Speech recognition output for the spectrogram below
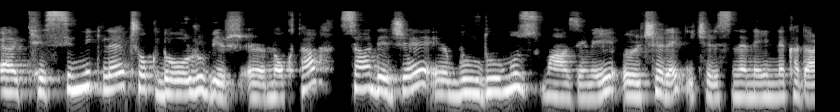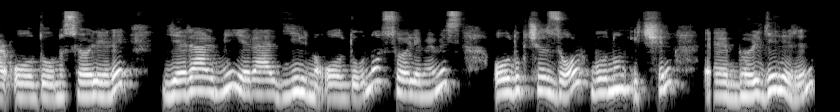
E, kesinlikle çok doğru bir e, nokta. Sadece e, bulduğumuz malzemeyi ölçerek, içerisinde neyin ne kadar olduğunu söyleyerek yerel mi, yerel değil mi olduğunu söylememiz oldukça zor. Bunun için bölgelerin,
